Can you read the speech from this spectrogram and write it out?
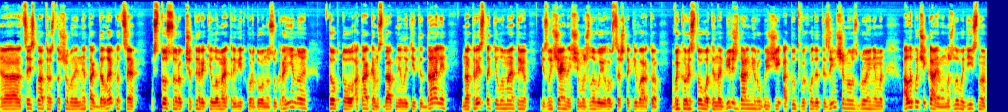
Е, цей склад розташований не так далеко. Це 144 кілометри від кордону з Україною. Тобто атакам здатний летіти далі на 300 кілометрів. І, звичайно, ще можливо його все ж таки варто використовувати на більш дальні рубежі, а тут виходити з іншими озброєннями. Але почекаємо, можливо, дійсно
